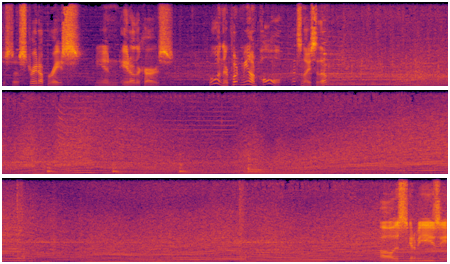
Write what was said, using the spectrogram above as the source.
Just a straight up race. Me and eight other cars. Oh, and they're putting me on pole. That's nice of them. This is going to be easy.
